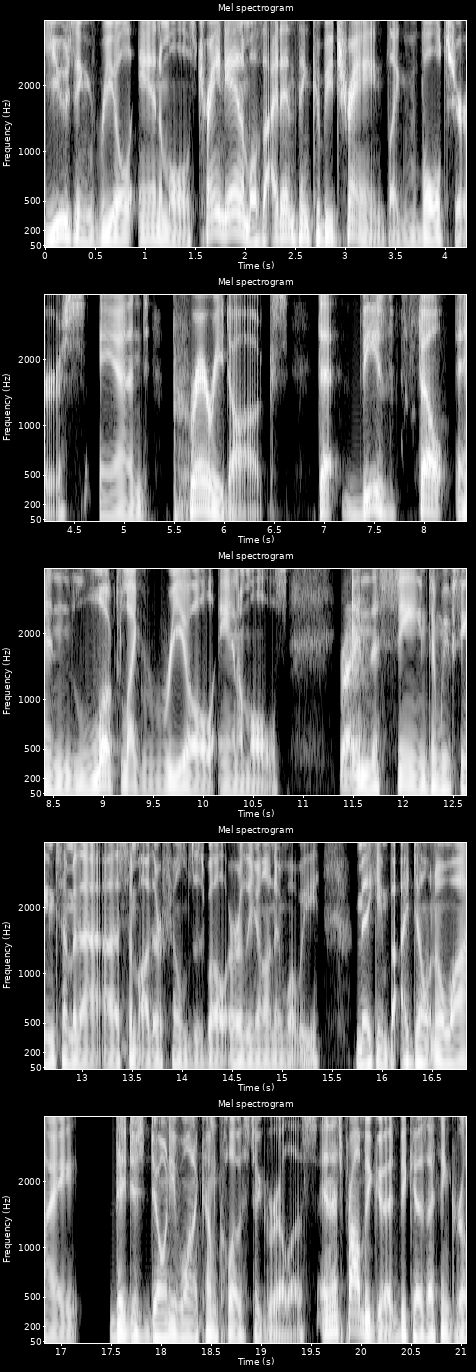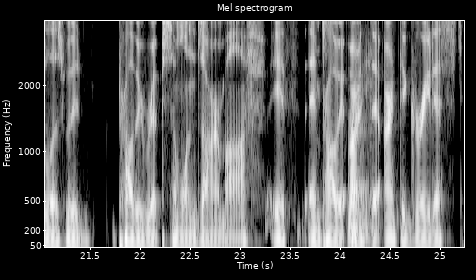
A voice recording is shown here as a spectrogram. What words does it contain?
using real animals, trained animals that I didn't think could be trained, like vultures and prairie dogs. That these felt and looked like real animals right. in the scenes, and we've seen some of that, uh, some other films as well early on in what we were making. But I don't know why they just don't even want to come close to gorillas, and that's probably good because I think gorillas would probably rip someone's arm off if, and probably aren't Right. the aren't the greatest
